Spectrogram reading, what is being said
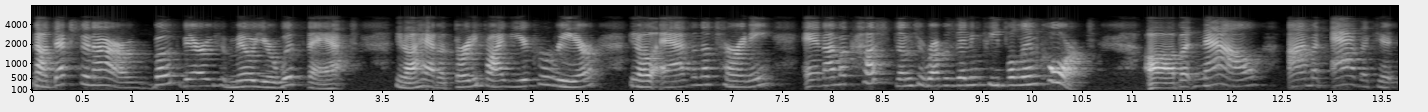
Now, Dexter and I are both very familiar with that. You know, I had a 35 year career, you know, as an attorney, and I'm accustomed to representing people in court. Uh, but now I'm an advocate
